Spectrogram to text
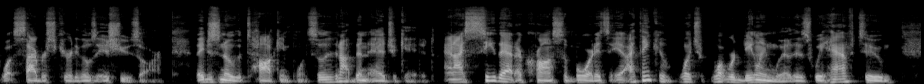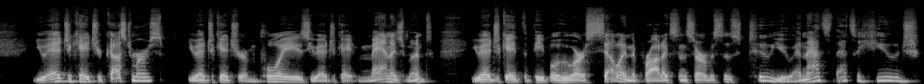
what cybersecurity, those issues are. They just know the talking points. So they've not been educated. And I see that across the board. It's I think what what we're dealing with is we have to you educate your customers, you educate your employees, you educate management, you educate the people who are selling the products and services to you. And that's that's a huge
